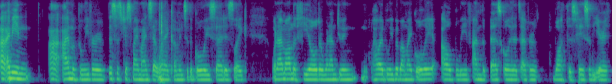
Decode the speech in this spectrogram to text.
I, I mean, I, I'm a believer. This is just my mindset when I come into the goalie set is like when I'm on the field or when I'm doing how I believe about my goalie, I'll believe I'm the best goalie that's ever walked this face of the earth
